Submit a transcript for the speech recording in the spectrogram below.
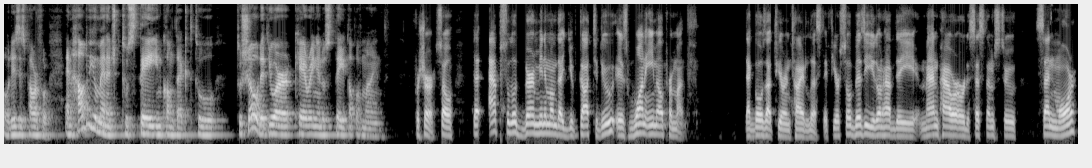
oh this is powerful and how do you manage to stay in contact to to show that you are caring and to stay top of mind. For sure. So the absolute bare minimum that you've got to do is one email per month that goes out to your entire list. If you're so busy you don't have the manpower or the systems to send more,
